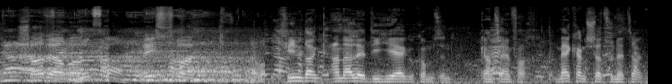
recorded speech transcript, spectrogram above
Schade, aber nächstes Mal. Nächstes Mal. Vielen Dank an alle, die hierher gekommen sind. Ganz einfach. Mehr kann ich dazu nicht sagen.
